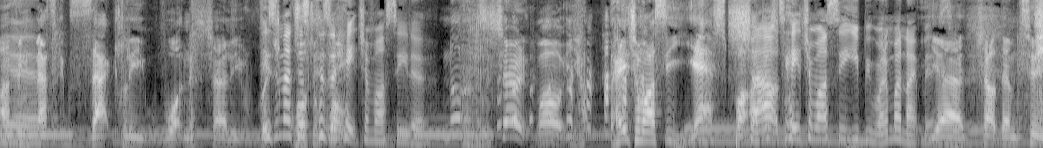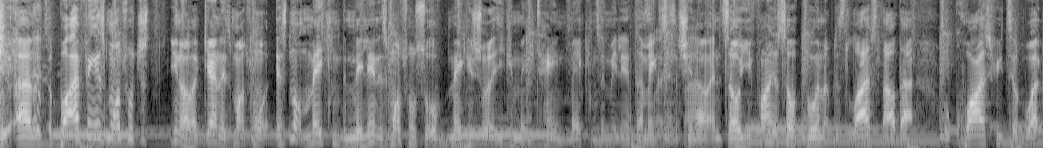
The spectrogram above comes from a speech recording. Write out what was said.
I think that's exactly what necessarily. Rich, Isn't that just because of HMRC though? No, not necessarily. Well, yeah, HMRC, yes, but Shout out to think- HMRC, you've been running my nightmares. Yeah, shout them too. Um, but I think it's much more just you know again it's much more it's not making the million it's much more sort of making sure that you can maintain making the million if that makes sense you know and so you find yourself building up this lifestyle that requires for you to work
